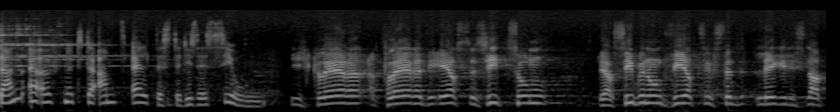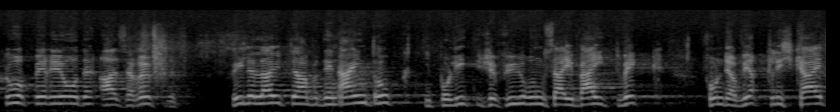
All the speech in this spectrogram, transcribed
Dann eröffnet der Amtsälteste die Session. Ich kläre, erkläre die erste Sitzung der 47. Legislaturperiode als eröffnet. Viele Leute haben den Eindruck, die politische Führung sei weit weg von der Wirklichkeit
